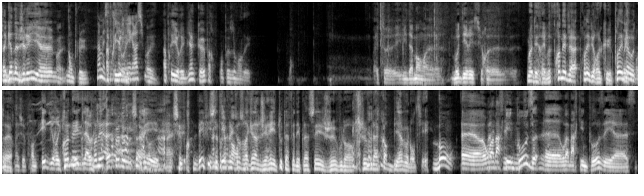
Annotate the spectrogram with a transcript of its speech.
La guerre d'Algérie euh, non plus. Non, mais c'est l'immigration. Oui. A priori, bien que, on peut se demander. Bon. On va être euh, évidemment euh, modéré sur Modéré. Prenez, de la, prenez du recul, prenez de la hauteur. je vais prendre et du recul et de la hauteur. Prenez un peu de hauteur. je vais prendre définitivement. Cette réflexion sur la guerre d'Algérie est tout à fait déplacée. Je vous l'accorde bien volontiers. Bon, euh, on va marquer une pause. Euh, on va marquer une pause et euh, c'est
